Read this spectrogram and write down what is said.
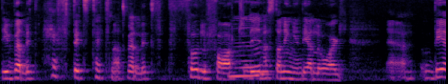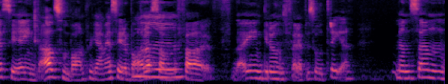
Det är väldigt häftigt tecknat, väldigt full fart, Mm. det är nästan ingen dialog. Eh, Det ser jag inte alls som barnprogram, jag ser det bara Mm. som för, för, en grund för Episod 3. Men sen,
